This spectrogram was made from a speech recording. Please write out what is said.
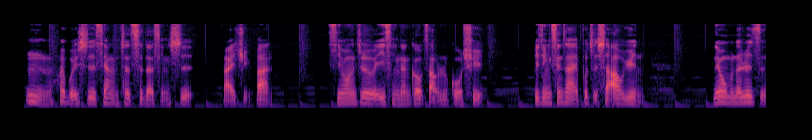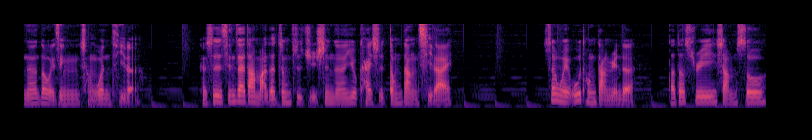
嗯，会不会是像这次的形式来举办？希望就疫情能够早日过去。毕竟现在不只是奥运，连我们的日子呢都已经成问题了。可是现在大马的政治局势呢又开始动荡起来。身为乌统党员的 Dato Sri Shamsu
